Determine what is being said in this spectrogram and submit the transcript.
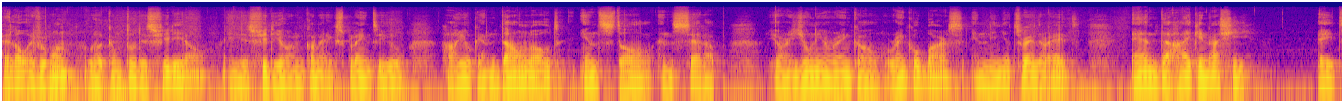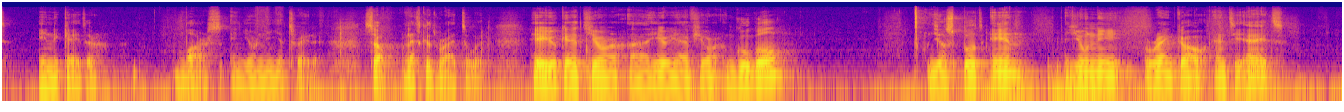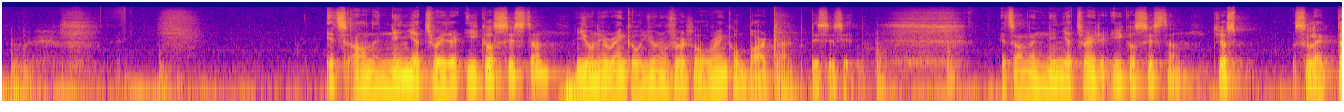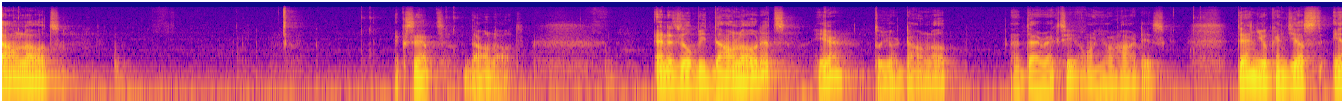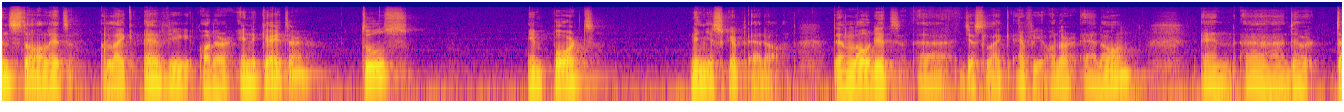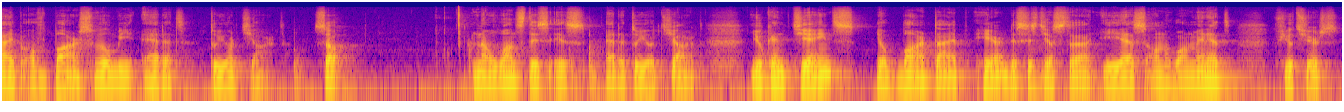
Hello everyone, welcome to this video. In this video I'm gonna explain to you how you can download, install and set up your Unirenko Renko bars in NinjaTrader 8 and the Heikin Ashi 8 indicator bars in your NinjaTrader. So let's get right to it. Here you get your, uh, here you have your Google. Just put in Unirenko NT8 It's on the NinjaTrader ecosystem, Unirenko Universal Renko bar type. This is it. It's on the NinjaTrader ecosystem. Just select download, accept, download. And it will be downloaded here to your download uh, directory on your hard disk. Then you can just install it like every other indicator, tools, import NinjaScript add-on. Then load it uh, just like every other add-on and uh, the type of bars will be added to your chart. So now once this is added to your chart, you can change your bar type here. This is just uh, ES on the one minute futures.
